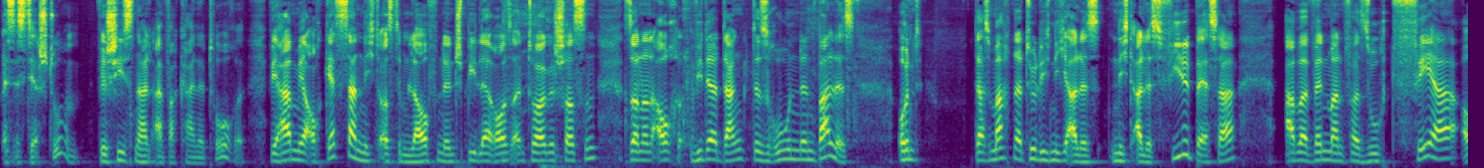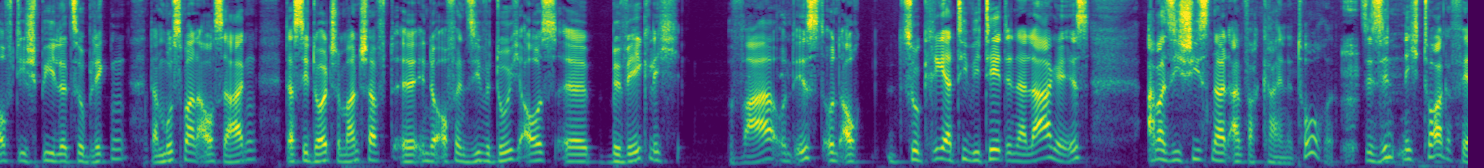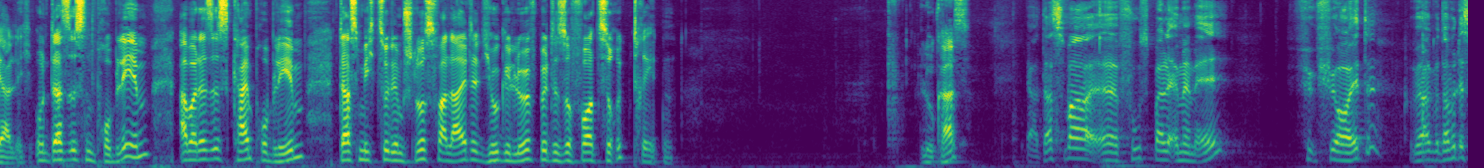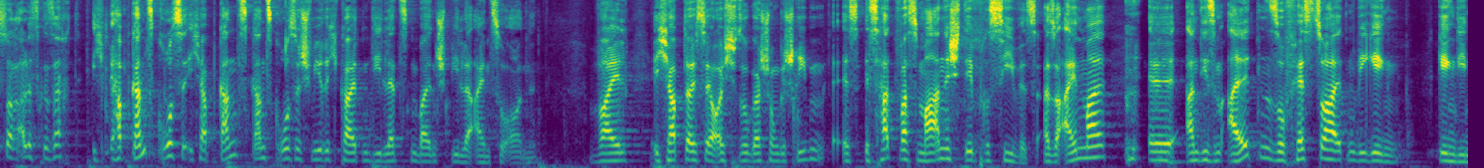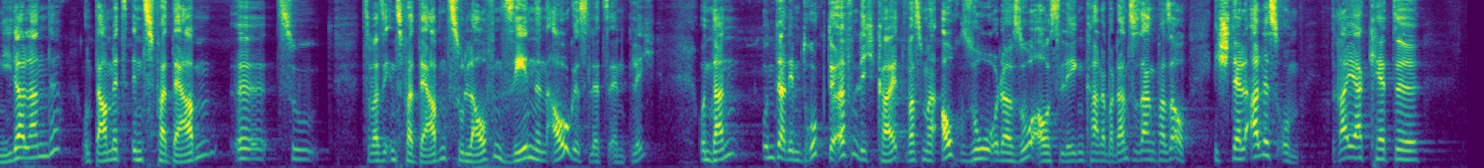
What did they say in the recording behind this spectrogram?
es ist der Sturm. Wir schießen halt einfach keine Tore. Wir haben ja auch gestern nicht aus dem laufenden Spiel heraus ein Tor geschossen, sondern auch wieder dank des ruhenden Balles. Und das macht natürlich nicht alles, nicht alles viel besser, aber wenn man versucht, fair auf die Spiele zu blicken, dann muss man auch sagen, dass die deutsche Mannschaft äh, in der Offensive durchaus äh, beweglich war und ist und auch zur Kreativität in der Lage ist. Aber sie schießen halt einfach keine Tore. Sie sind nicht torgefährlich. Und das ist ein Problem. Aber das ist kein Problem, das mich zu dem Schluss verleitet, Jogi Löw bitte sofort zurücktreten. Lukas? Ja, das war äh, Fußball MML für, für heute. Ja, damit ist doch alles gesagt. Ich habe ganz große, ich habe ganz, ganz große Schwierigkeiten, die letzten beiden Spiele einzuordnen. Weil, ich habe das ja euch sogar schon geschrieben, es, es hat was manisch-depressives. Also einmal äh, an diesem Alten so festzuhalten wie gegen, gegen die Niederlande und damit ins Verderben äh, zu, quasi ins Verderben zu laufen, sehenden Auges letztendlich. Und dann unter dem Druck der Öffentlichkeit, was man auch so oder so auslegen kann, aber dann zu sagen, pass auf, ich stelle alles um. Dreierkette,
